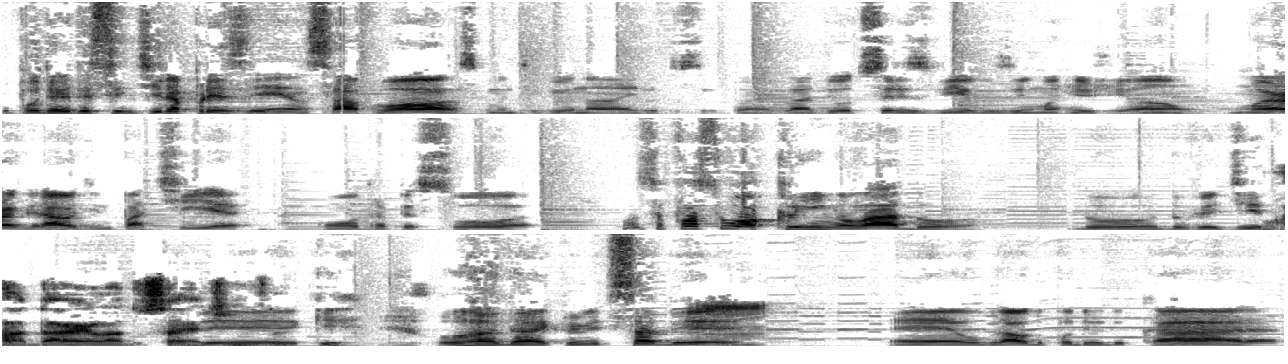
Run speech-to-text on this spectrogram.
O poder de sentir a presença, a voz, como a gente viu na Ilha dos Tritões lá, de outros seres vivos em uma região, um maior grau de empatia com outra pessoa. Como se fosse o Oclinho lá do, do, do Vegeta. O radar lá do saber Saiyajins. né? que, o radar que permite saber Hum. é, o grau do poder do cara.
